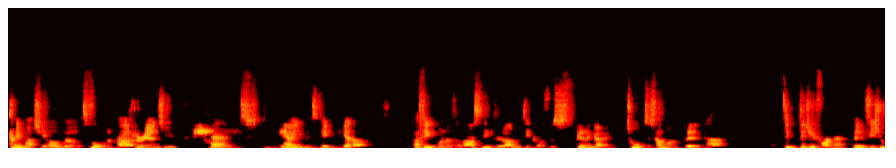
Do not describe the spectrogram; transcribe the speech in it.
pretty much your whole world's fallen apart around you, and how you meant to keep it together. I think one of the last things that I would think of was going to go talk to someone. But um, did did you find that beneficial?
